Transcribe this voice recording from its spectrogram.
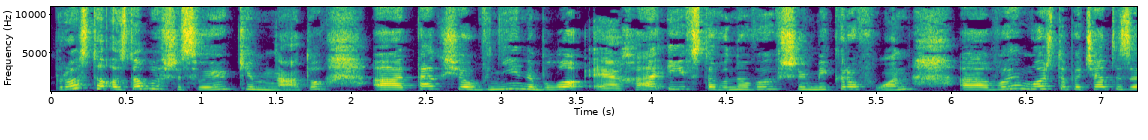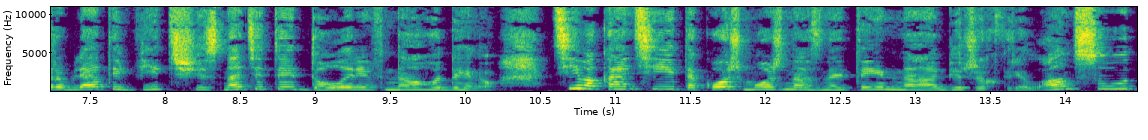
Просто оздобивши свою кімнату так, щоб в ній не було еха, і встановивши мікрофон, ви можете почати заробляти від 16 доларів на годину. Ці вакансії також можна знайти на біржах фрілансу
